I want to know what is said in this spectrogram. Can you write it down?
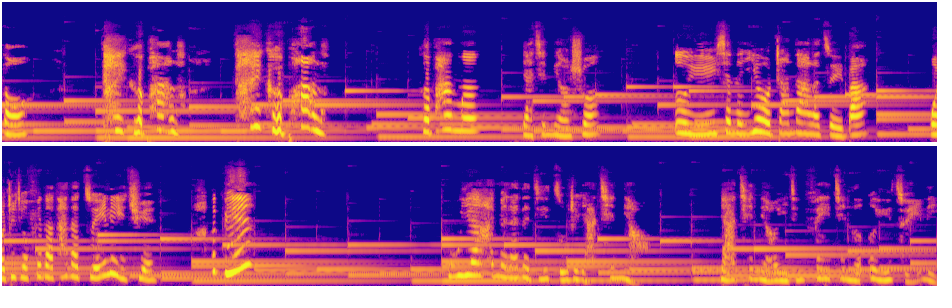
抖，太可怕了，太可怕了！可怕吗？牙签鸟说：“鳄鱼现在又张大了嘴巴，我这就飞到它的嘴里去。”别！乌鸦还没来得及阻止牙签鸟，牙签鸟已经飞进了鳄鱼嘴里。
